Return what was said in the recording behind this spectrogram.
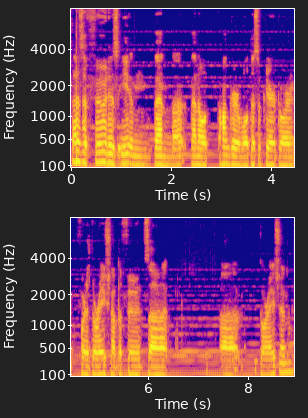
says if food is eaten, then uh, then hunger will disappear during for the duration of the food's uh, uh, duration.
